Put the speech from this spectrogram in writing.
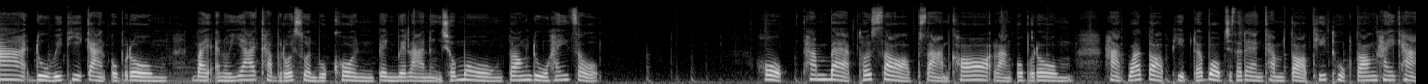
5. ดูวิธีการอบรม ใบอนุญาตขับรถส่วนบุคคล เป็นเวลา 1 ชั่วโมง ต้องดูให้จบ 6. ทำแบบทดสอบ 3 ข้อหลังอบรม หากว่าตอบผิดระบบจะแสดงคำตอบที่ถูกต้องให้ค่ะ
